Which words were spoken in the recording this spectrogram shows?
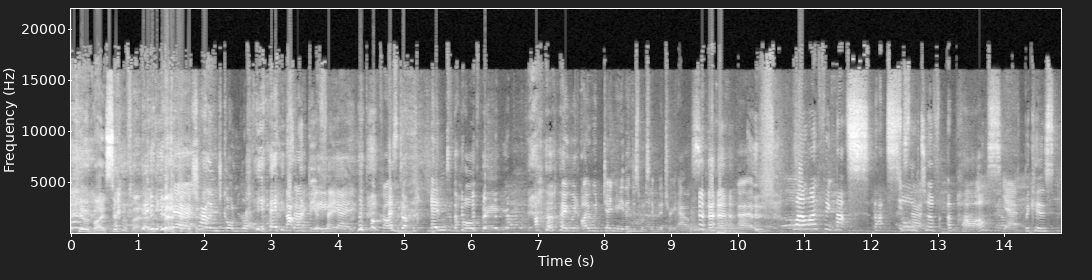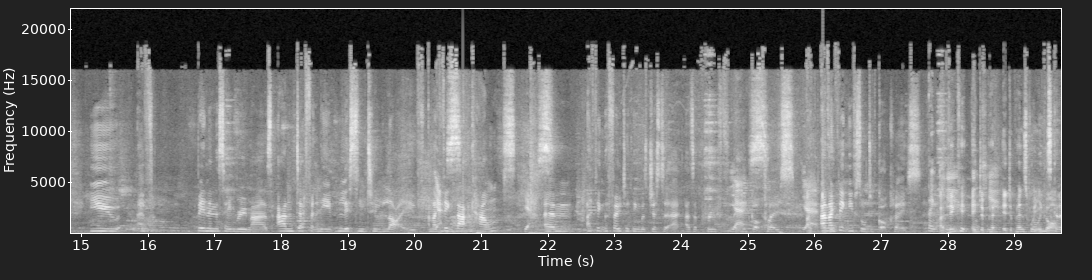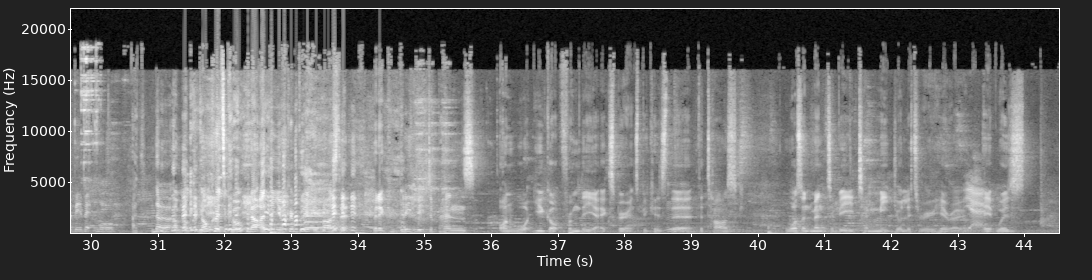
Killed by a superfan. yeah. Challenge gone wrong. Yeah, That would be a fail. Yeah, the podcast end, up, end the whole thing. I would, I would genuinely then just want to live in a tree house. Um, Well, I think that's that's sort that- of a pass. Yeah. Because you have been in the same room as and definitely listened to live, and I think that counts. Yes. Um, I think the photo thing was just a, as a proof that Yes. you got close. Yeah. I- and I I think- think you've sort of got close. thank you. I think it, it, thank dep- you. it depends what Well, you he's got. going to be a bit more. I, no, I'm not, not critical. No, I think you've completely passed it. But it completely depends on what you got from the experience because the the task wasn't meant to be to meet your literary hero. Yeah. It was.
